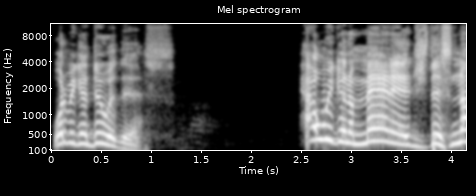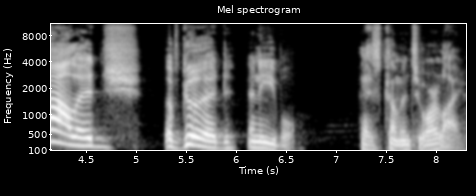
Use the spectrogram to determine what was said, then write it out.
what are we going to do with this? How are we going to manage this knowledge of good and evil has come into our life?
